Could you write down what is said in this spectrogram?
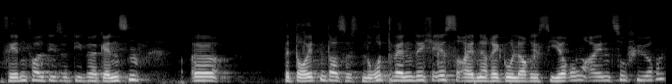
Auf jeden Fall diese Divergenzen äh, bedeuten, dass es notwendig ist, eine Regularisierung einzuführen.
